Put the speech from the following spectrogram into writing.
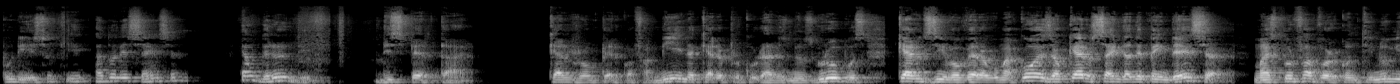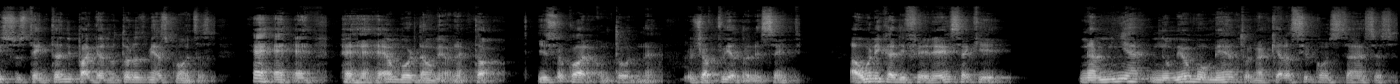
Por isso que a adolescência é o grande despertar quero romper com a família, quero procurar os meus grupos, quero desenvolver alguma coisa, eu quero sair da dependência, mas por favor, continue me sustentando e pagando todas as minhas contas. é um bordão meu, né? Então, isso ocorre com todo, né? Eu já fui adolescente. A única diferença é que na minha, no meu momento, naquelas circunstâncias,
